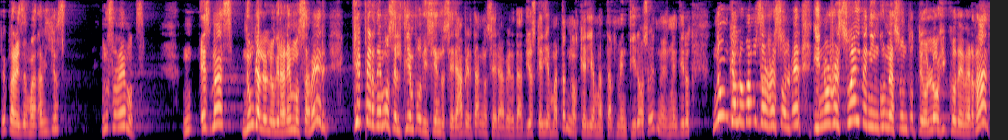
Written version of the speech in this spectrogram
Me parece maravilloso. No sabemos. Es más, nunca lo lograremos saber. ¿Qué perdemos el tiempo diciendo, será verdad, no será verdad? Dios quería matar, no quería matar, mentiroso, no es mentiroso. Nunca lo vamos a resolver y no resuelve ningún asunto teológico de verdad.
